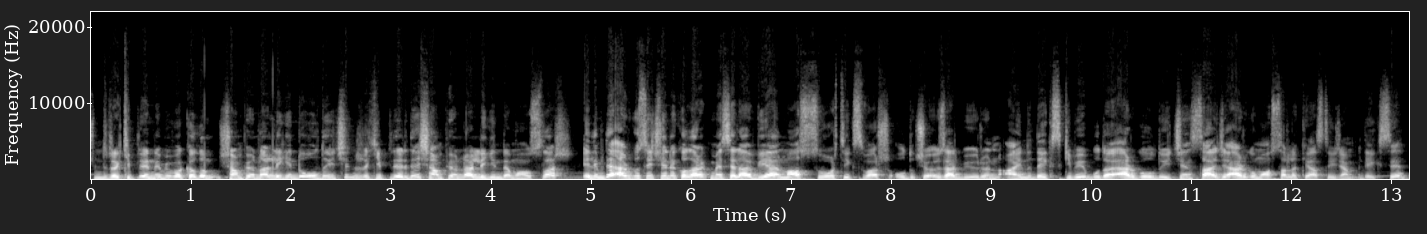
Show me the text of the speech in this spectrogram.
Şimdi rakiplerine bir bakalım. Şampiyonlar Ligi'nde olduğu için rakipleri de Şampiyonlar Ligi'nde mouse'lar. Elimde ergo seçenek olarak mesela VR Mouse Sword X var. Oldukça özel bir ürün. Aynı Dex gibi bu da ergo olduğu için sadece ergo mouse'larla kıyaslayacağım Dex'i.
